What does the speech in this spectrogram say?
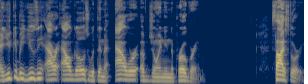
and you can be using our algos within an hour of joining the program. Side story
